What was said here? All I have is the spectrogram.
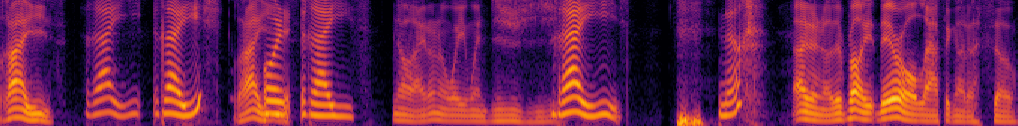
Raiz. Rai- Raiz Raiz. or raiz? no, I don't know why you went. Raiz. No? I don't know. They're probably they're all laughing at us. So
